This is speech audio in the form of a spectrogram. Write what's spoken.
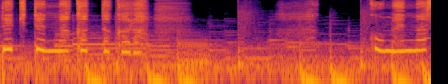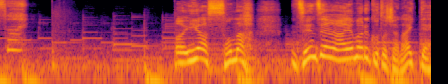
できてなかったから。ごめんなさい。あいやそんな。全然謝ることじゃないって。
